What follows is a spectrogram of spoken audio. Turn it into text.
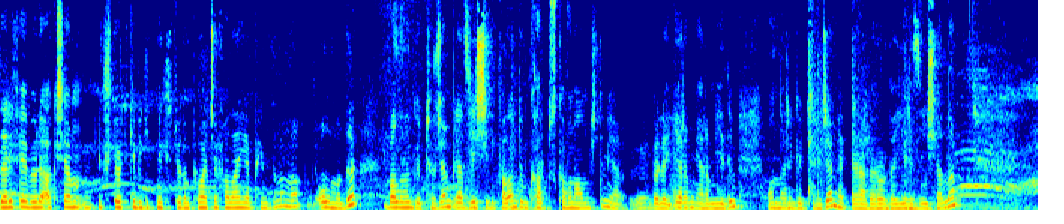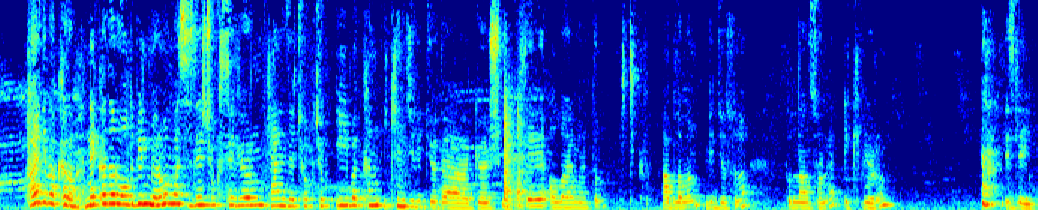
Zarife'ye böyle akşam 3-4 gibi gitmek istiyordum. Poğaça falan yapayım dedim ama olmadı. Balığı götüreceğim. Biraz yeşillik falan. Dün karpuz kavun almıştım ya. e, Böyle yarım yarım yedim. Onları götüreceğim. Hep beraber orada yeriz inşallah. Haydi bakalım. Ne kadar oldu bilmiyorum ama sizleri çok seviyorum. Kendinize çok çok iyi bakın. İkinci videoda görüşmek üzere. Allah'a emanet olun. Hoşçakalın. Ablamın videosunu bundan sonra ekliyorum. İzleyin.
